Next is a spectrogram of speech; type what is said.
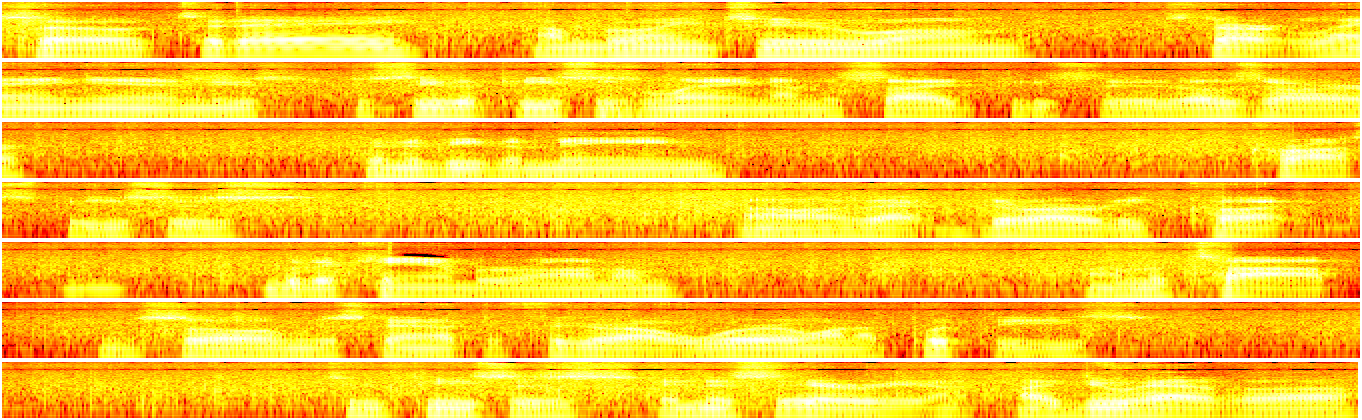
So today I'm going to um, start laying in. You see the pieces laying on the side piece there. Those are going to be the main cross pieces uh, that they're already cut with a camber on them on the top and so I'm just going to have to figure out where I want to put these two pieces in this area. I do have a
